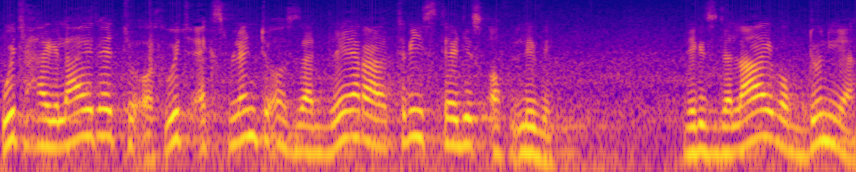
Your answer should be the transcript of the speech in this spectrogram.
which highlighted to us which explained to us that there are three stages of living. There is the life of dunya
